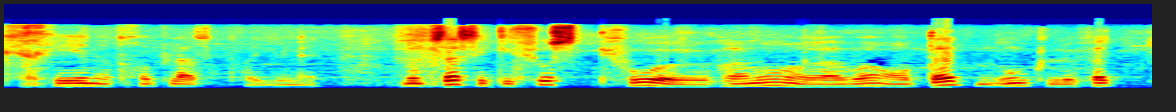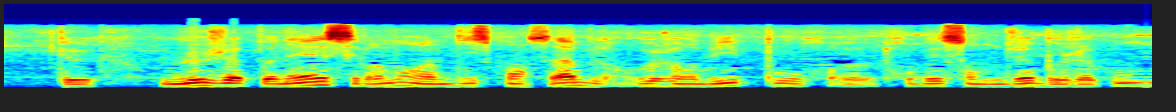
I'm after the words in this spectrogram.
créer notre place, entre guillemets. Donc ça, c'est quelque chose qu'il faut euh, vraiment euh, avoir en tête. Donc le fait que le japonais, c'est vraiment indispensable aujourd'hui pour trouver son job au Japon.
